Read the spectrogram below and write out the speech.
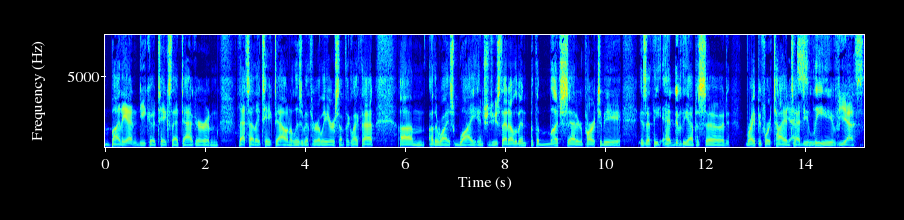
by the end, Nico takes that dagger and that's how they take down Elizabeth Hurley or something like that. Um, otherwise, why introduce that element? But the much sadder part to me is at the end of the episode, right before Ty and Yes. Tandy leave, Yes,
